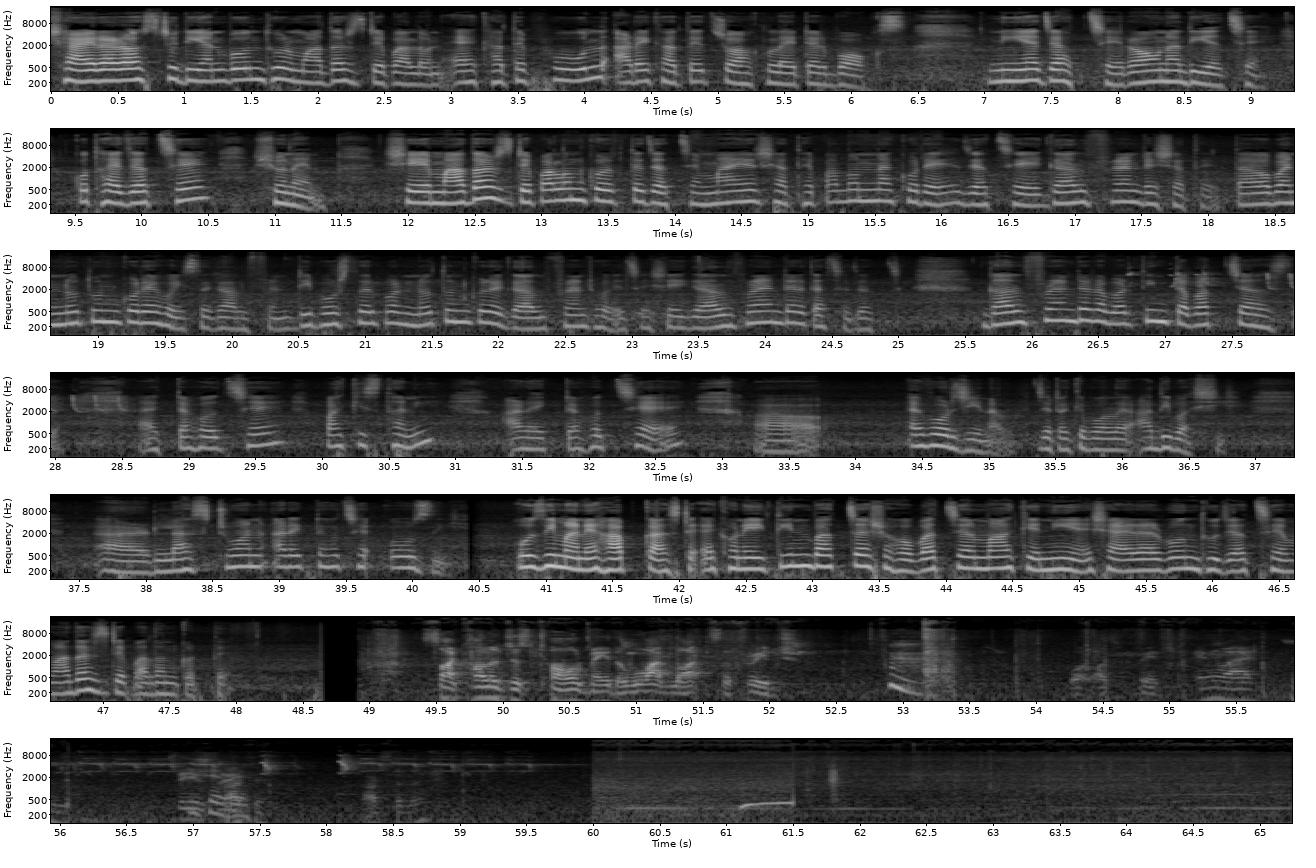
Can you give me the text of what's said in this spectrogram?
সায়রার Australian বন্ধুর mother's day পালন। এক হাতে ফুল, আরেক হাতে চকলেটের বক্স। নিয়ে যাচ্ছে, রওনা দিয়েছে। কোথায় যাচ্ছে? শুনেন, সে মাদার্স ডে পালন করতে যাচ্ছে, মায়ের সাথে পালন না করে যাচ্ছে গার্লফ্রেন্ডের সাথে। তাও আবার নতুন করে হয়েছে গার্লফ্রেন্ড ডিভোর্সের পর নতুন করে গার্লফ্রেন্ড হয়েছে, সেই গার্লফ্রেন্ডের কাছে যাচ্ছে। গার্লফ্রেন্ডের আবার তিনটা বাচ্চা আছে। একটা হচ্ছে পাকিস্তানি আর একটা হচ্ছে অ্যাবরজিনাল যেটাকে বলে আদিবাসী আর লাস্ট ওয়ান আরেকটা হচ্ছে ওজি ওজি মানে হাফ কাস্ট এখন এই তিন বাচ্চা সহ বাচ্চার মাকে নিয়ে সায়রার বন্ধু যাচ্ছে মাদার্স ডে পালন করতে Psychologist told me the white light's the fridge. what light's the fridge? Anyway, see you soon. Arsene.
